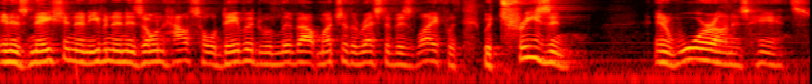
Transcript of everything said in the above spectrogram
in his nation and even in his own household, David would live out much of the rest of his life with, with treason and war on his hands.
